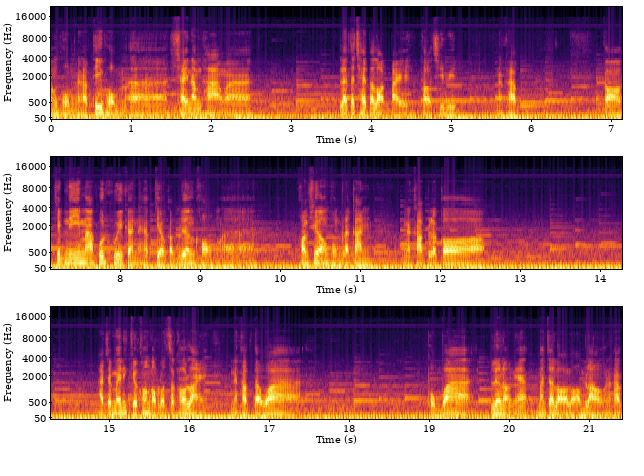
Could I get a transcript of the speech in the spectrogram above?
ของผมนะครับ ที่ผมใช้นำทางมา และจะใช้ตลอดไปต่อชีวิตนะครับ ก็คลิปนี้มาพูดคุยกันนะครับ เกี่ยวกับเรื่องของอความเชื่อของผมละกันนะครับ แล้วก็ อาจจะไม่ได้เกี่ยวข้องกับรถสักเท่าไหร่นะครับ แต่ว่าผมว่าเรื่องเหล่านี้มันจะหล่อหลอมเรานะครับ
